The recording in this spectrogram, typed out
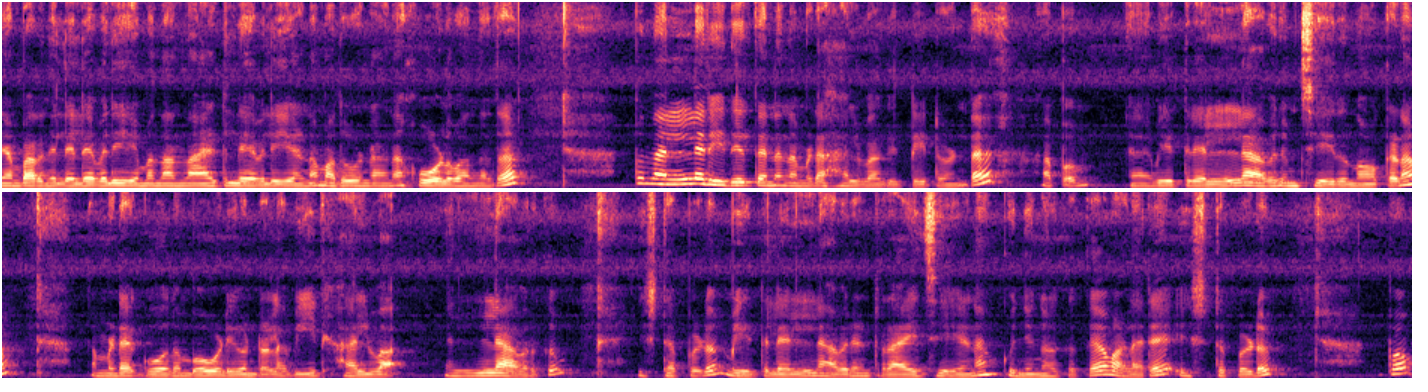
ഞാൻ പറഞ്ഞില്ലേ ലെവൽ ചെയ്യുമ്പോൾ നന്നായിട്ട് ലെവൽ ചെയ്യണം. അതുകൊണ്ടാണ് ഹോൾ വന്നത്. അപ്പം നല്ല രീതിയിൽ തന്നെ നമ്മുടെ ഹൽവ കിട്ടിയിട്ടുണ്ട്. അപ്പം വീട്ടിലെല്ലാവരും ചെയ്ത് നോക്കണം. നമ്മുടെ ഗോതമ്പ് പൊടി കൊണ്ടുള്ള വീറ്റ് ഹൽവ എല്ലാവർക്കും ഇഷ്ടപ്പെടും. വീട്ടിലെല്ലാവരും ട്രൈ ചെയ്യണം. കുഞ്ഞുങ്ങൾക്കൊക്കെ വളരെ ഇഷ്ടപ്പെടും. അപ്പം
